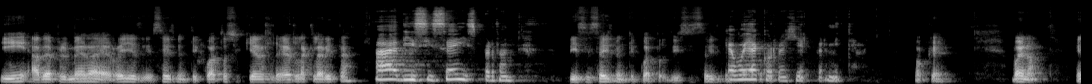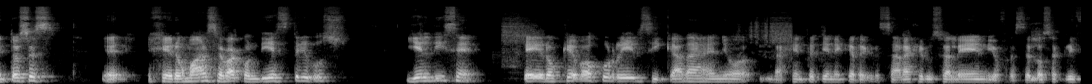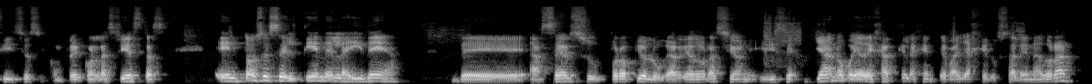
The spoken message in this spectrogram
Y a ver, primera de Reyes 16-24, si quieres leerla, Clarita. Ah, 16, perdón. 16-24, 16. Te voy a corregir, permíteme. Ok. Bueno, entonces eh, Jeromán se va con 10 tribus y él dice, Pero, ¿qué va a ocurrir si cada año la gente tiene que regresar a Jerusalén y ofrecer los sacrificios y cumplir con las fiestas? Entonces él tiene la idea de hacer su propio lugar de adoración y dice, ya no voy a dejar que la gente vaya a Jerusalén a adorar,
